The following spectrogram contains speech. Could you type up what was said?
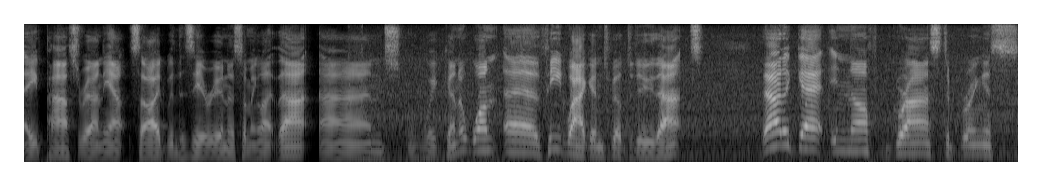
a pass around the outside with the Xerion or something like that. And we're going to want a feed wagon to be able to do that. That'll get enough grass to bring us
